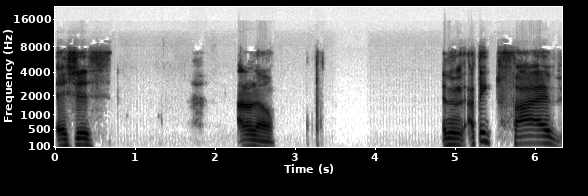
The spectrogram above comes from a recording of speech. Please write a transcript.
It's just I don't know. And then I think five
